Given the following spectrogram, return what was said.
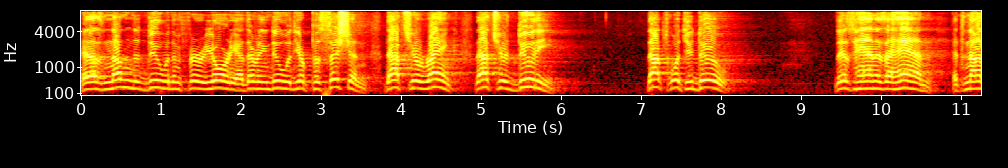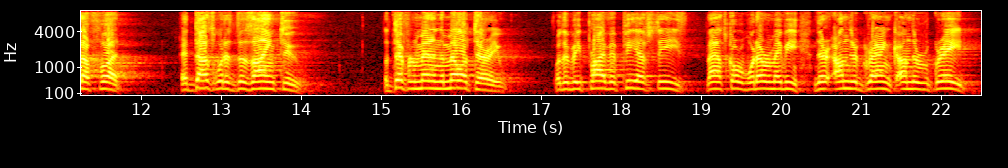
it has nothing to do with inferiority. It has everything to do with your position. That's your rank. That's your duty. That's what you do. This hand is a hand. It's not a foot. It does what it's designed to. The different men in the military, whether it be private PFCs, Lance Corporal, whatever may be, they're under rank, under grade.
